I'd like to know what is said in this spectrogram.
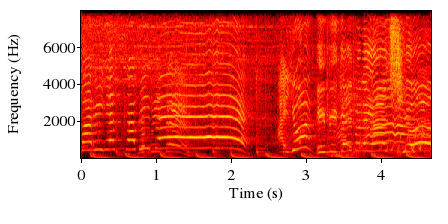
Marinas Cavite! Ayun! Ibigay mo na yan, Shugs!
